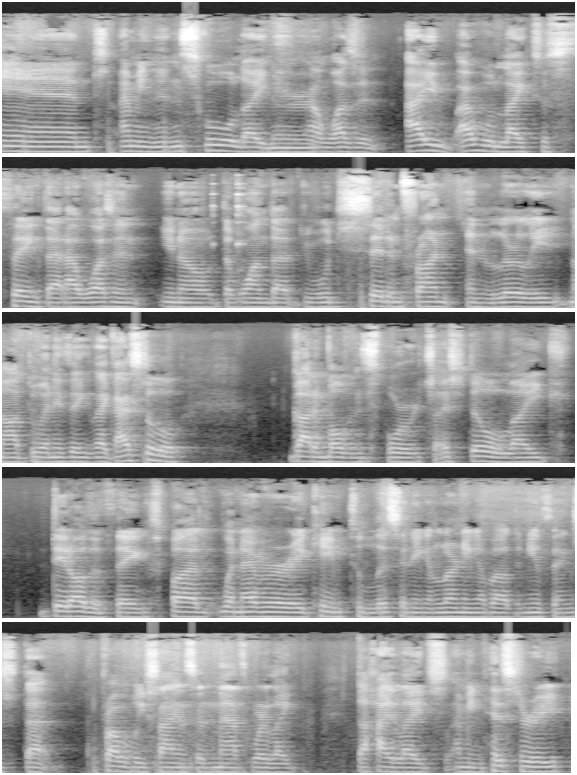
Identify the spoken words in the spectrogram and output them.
and I mean, in school, like. I wasn't. I I would like to think that I wasn't, you know, the one that would sit in front and literally not do anything. Like I still got involved in sports. I still like did other things, but whenever it came to listening and learning about the new things, that probably science and math were like the highlights. I mean, history,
